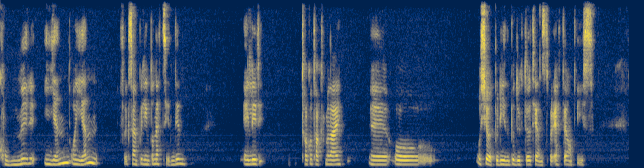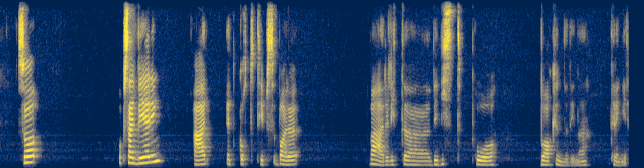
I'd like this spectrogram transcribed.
kommer igjen og igjen, f.eks. inn på nettsiden din, eller tar kontakt med deg eh, og, og, kjøper dine produkter og tjenester på et eller annet vis. Så observering er et godt tips. Bare være litt uh, bevisst på hva kundene dine trenger.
